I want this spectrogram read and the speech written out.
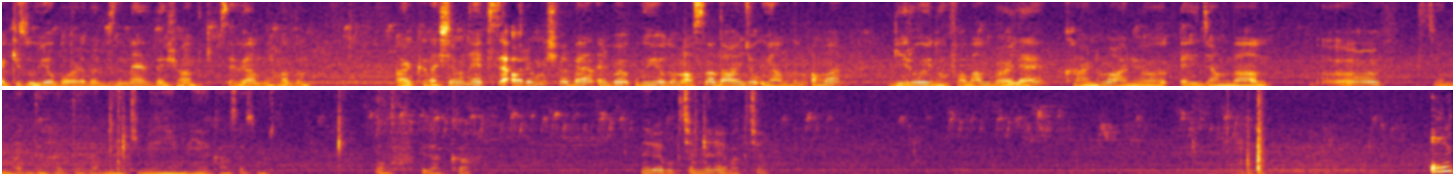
Herkes uyuyor bu arada bizim evde. Şu an kimse uyandırmadım. Arkadaşlarımın hepsi aramış ve ben hani böyle uyuyordum. Aslında daha önce uyandım ama geri uyudum falan böyle. Karnım ağrıyor heyecandan. Öf. Canım hadi hadi hadi. Kim ye yemeği ye kanser sonuçta. Of bir dakika. Nereye bakacağım nereye bakacağım? On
